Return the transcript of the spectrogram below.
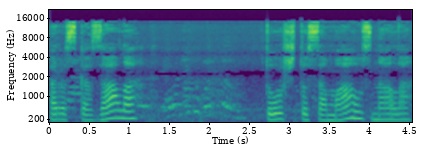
рассказала то, что сама узнала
